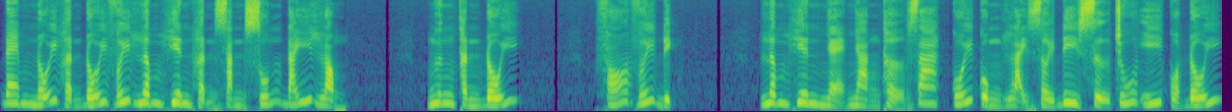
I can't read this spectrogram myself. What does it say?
Đem nỗi hận đối với Lâm Hiên hận dằn xuống đáy lòng. Ngưng thần đối. Phó với địch. Lâm Hiên nhẹ nhàng thở ra cuối cùng lại rời đi sự chú ý của đối.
